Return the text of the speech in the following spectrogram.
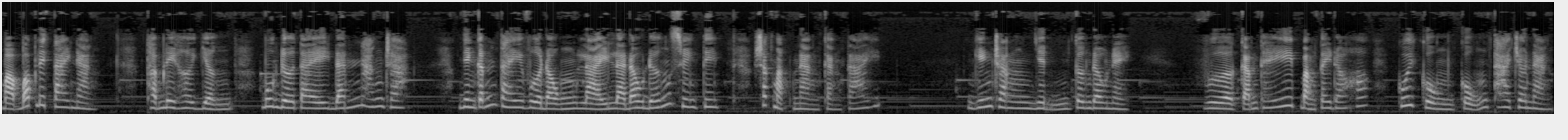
mà bóp lấy tay nàng. Thẩm Ly hơi giận, muốn đưa tay đánh hắn ra. Nhưng cánh tay vừa động lại là đau đớn xuyên tim, sắc mặt nàng càng tái. Nghiến răng nhìn cơn đau này. Vừa cảm thấy bàn tay đó cuối cùng cũng tha cho nàng.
